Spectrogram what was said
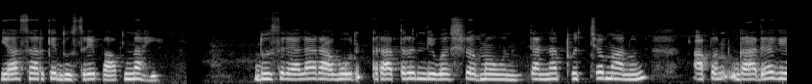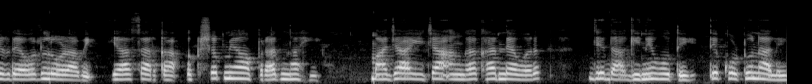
यासारखे दुसरे पाप नाही दुसऱ्याला राबवून रात्रंदिवस श्रमवून त्यांना तुच्छ मानून आपण गाद्या गिरद्यावर लोळावे यासारखा अक्षम्य अपराध नाही माझ्या आईच्या अंगाखांद्यावर जे दागिने होते ते कोठून आले?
